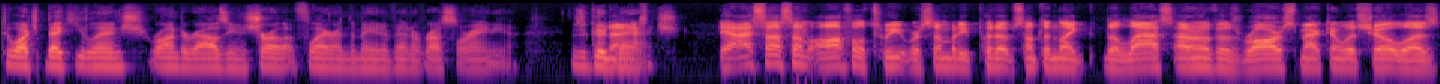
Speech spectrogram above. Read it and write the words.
to watch Becky Lynch, Ronda Rousey, and Charlotte Flair in the main event of WrestleMania. Was a good Nice. match. Yeah, I saw some awful tweet where somebody put up something like the last I don't know if it was Raw or SmackDown what show it was,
